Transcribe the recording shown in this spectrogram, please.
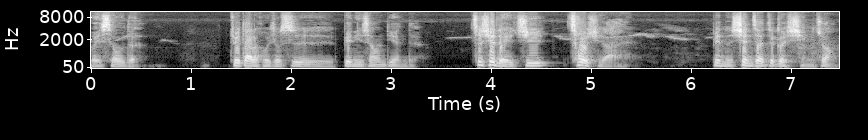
回收的，最大的回收是便利商店的，这些累积凑起来，变成现在这个形状，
